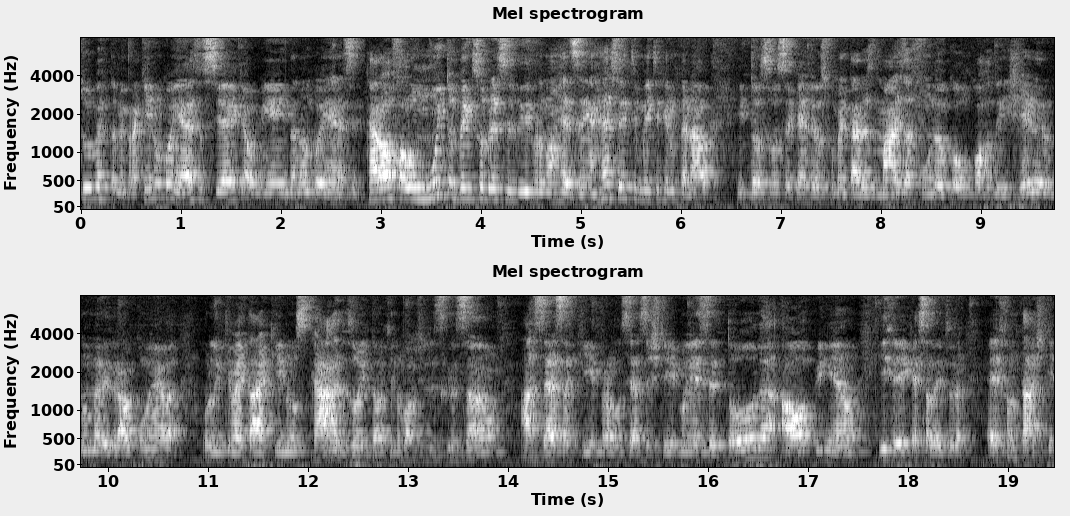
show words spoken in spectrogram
booktuber também, pra quem não conhece, se é que alguém ainda não conhece. Carol falou muito bem sobre esse livro numa resenha recentemente aqui no canal, então se você quer ver os comentários mais a fundo, eu concordo em gênero, número e grau com ela. O link vai estar aqui nos cards ou então aqui no box de descrição. Acesse aqui para você assistir conhecer toda a opinião e ver que essa leitura é fantástica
